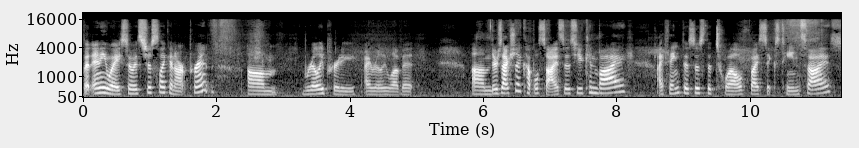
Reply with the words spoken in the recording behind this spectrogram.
But anyway, so it's just like an art print. Um, really pretty. I really love it. Um, there's actually a couple sizes you can buy. I think this is the 12 by 16 size.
